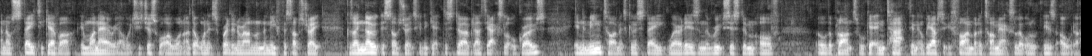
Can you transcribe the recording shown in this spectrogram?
and they'll stay together in one area, which is just what I want. I don't want it spreading around underneath the substrate because I know this substrate is going to get disturbed as the axolotl grows. In the meantime, it's going to stay where it is and the root system of all the plants will get intact and it'll be absolutely fine by the time the axolotl is older.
